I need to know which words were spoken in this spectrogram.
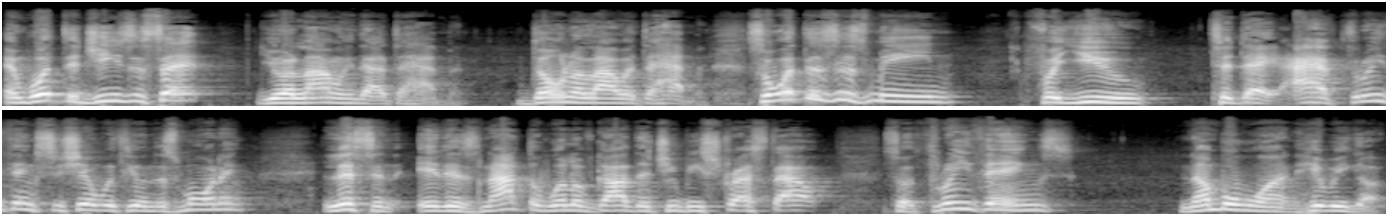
And what did Jesus say? You're allowing that to happen. Don't allow it to happen. So, what does this mean for you today? I have three things to share with you in this morning. Listen, it is not the will of God that you be stressed out. So, three things. Number one, here we go.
